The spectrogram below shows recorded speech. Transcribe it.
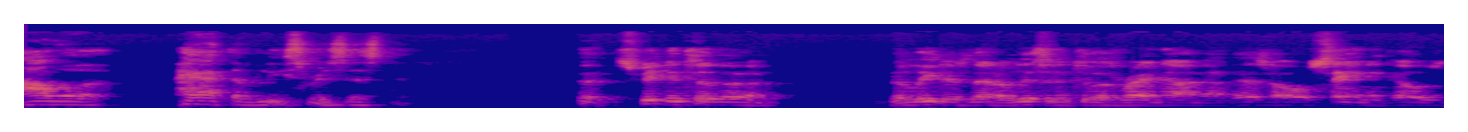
our path of least resistance. Speaking to the the leaders that are listening to us right now, now there's an old saying that goes,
